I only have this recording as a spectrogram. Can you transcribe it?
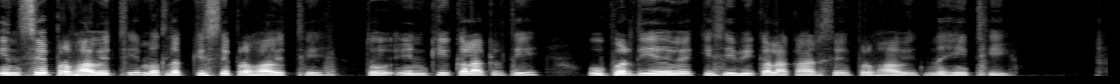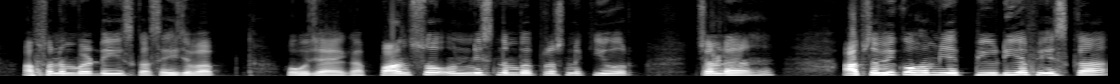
इनसे प्रभावित थी मतलब किससे प्रभावित थी? तो इनकी कलाकृति ऊपर दिए हुए किसी भी कलाकार से प्रभावित नहीं थी। ऑप्शन नंबर डी, इसका सही जवाब हो जाएगा। 519 नंबर प्रश्न की ओर चल रहे हैं। आप सभी को हम ये पीडीएफ इसका,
